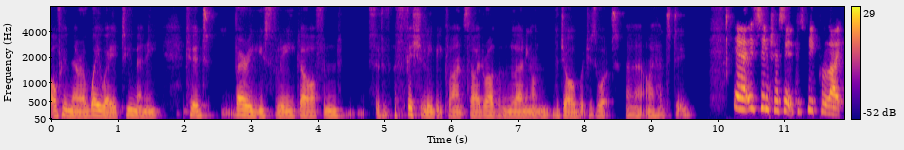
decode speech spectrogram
of whom there are way, way too many, could very usefully go off and sort of officially be client side rather than learning on the job, which is what uh, I had to do. Yeah, it's interesting because people like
